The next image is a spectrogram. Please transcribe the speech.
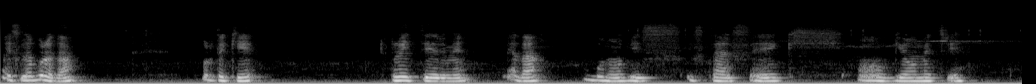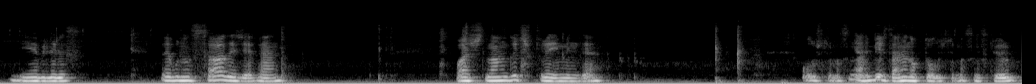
Dolayısıyla burada buradaki rate değerimi ya da bunu biz istersek all geometri diyebiliriz. Ve bunu sadece ben başlangıç frame'inde oluşturmasını yani bir tane nokta oluşturmasını istiyorum.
